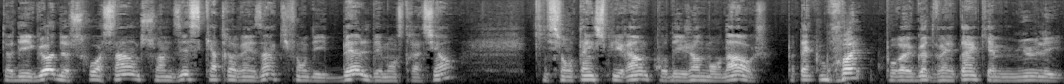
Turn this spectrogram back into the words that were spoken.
Tu as des gars de 60, 70, 80 ans qui font des belles démonstrations qui sont inspirantes pour des gens de mon âge. Peut-être moins pour un gars de 20 ans qui aime mieux les,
